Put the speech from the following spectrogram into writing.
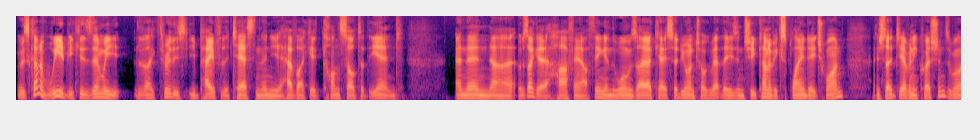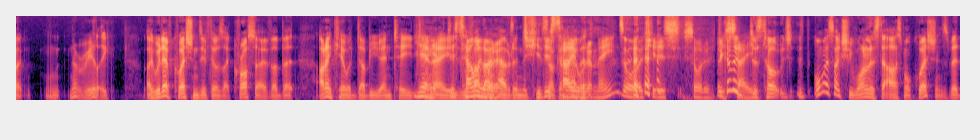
it was kind of weird because then we like through this you pay for the test and then you have like a consult at the end. And then uh, it was like a half an hour thing and the woman was like okay so do you want to talk about these? And she kind of explained each one. And she's like do you have any questions? And we're like well, not really like we'd have questions if there was like crossover but I don't care what WNT 10A yeah, is just if tell I me don't what have it, it and the she kid's just tell you what it it means, or she just sort of they just say, just told, almost like she wanted us to ask more questions, but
